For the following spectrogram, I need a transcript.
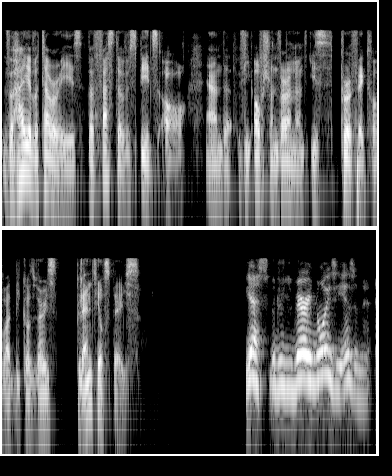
the higher the tower is, the faster the speeds are. And the offshore environment is perfect for that because there is plenty of space. Yes, but it's very noisy, isn't it?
